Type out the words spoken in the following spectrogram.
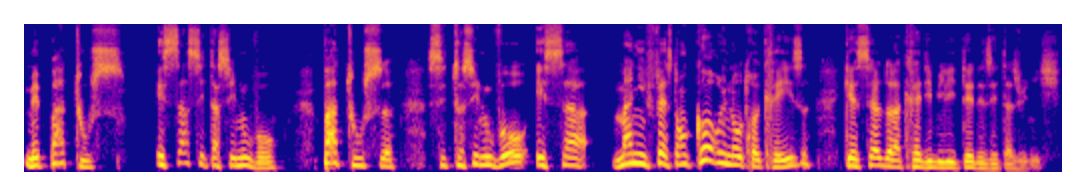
mais pas tous. Et ça, c'est assez nouveau. Pas tous. C'est assez nouveau et ça manifeste encore une autre crise, qui est celle de la crédibilité des États-Unis.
